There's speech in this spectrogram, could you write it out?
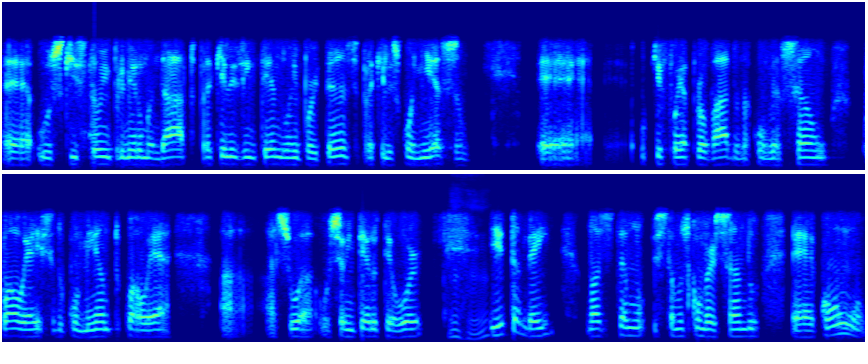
é, os que estão em primeiro mandato, para que eles entendam a importância, para que eles conheçam é, o que foi aprovado na convenção, qual é esse documento, qual é a, a sua, o seu inteiro teor. Uhum. E também nós estamos, estamos conversando é, com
